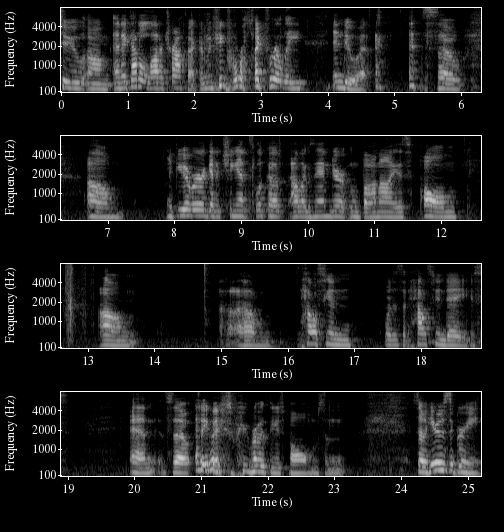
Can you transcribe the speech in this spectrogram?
to, um, and it got a lot of traffic. I mean, people were like really into it. so, um, if you ever get a chance, look up Alexander Mbani's poem, um, um, Halcyon, what is it, Halcyon Days. And so, anyways, we wrote these poems. And so here's the green.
